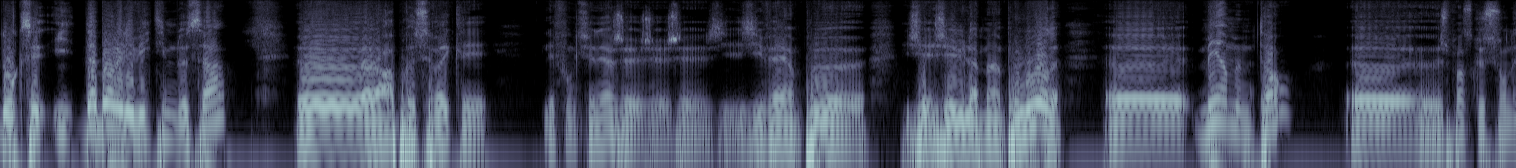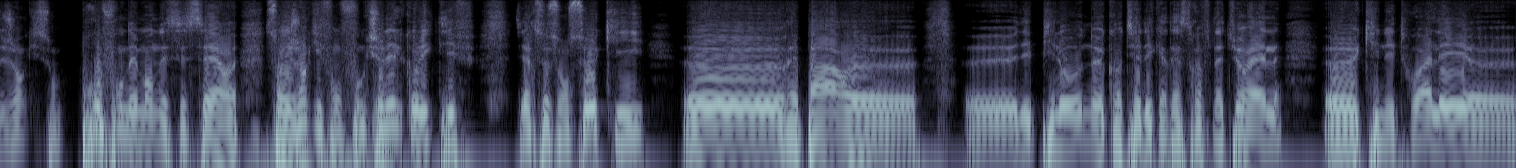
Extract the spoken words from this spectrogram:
donc d'abord il est victime de ça. Alors après c'est vrai que les fonctionnaires j'y vais un peu j'ai eu la main un peu lourde. Mais en même temps euh, je pense que ce sont des gens qui sont profondément nécessaires. Ce sont des gens qui font fonctionner le collectif. C'est-à-dire que ce sont ceux qui euh, réparent euh, des pylônes quand il y a des catastrophes naturelles, qui nettoient les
